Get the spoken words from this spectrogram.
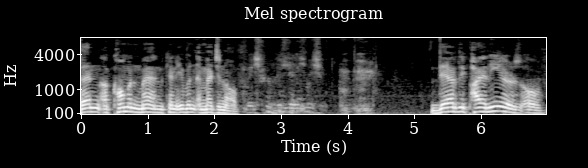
than a common man can even imagine of. They are the pioneers of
